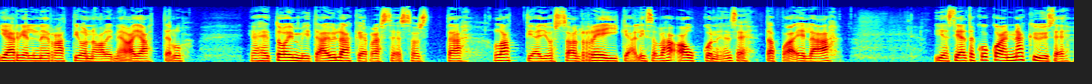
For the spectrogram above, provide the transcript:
järjellinen, rationaalinen ajattelu. Ja he toimii tämä yläkerrassa, jossa on sitten lattia, jossa on reikä, eli se on vähän aukkonen se tapa elää. Ja sieltä koko ajan näkyy se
